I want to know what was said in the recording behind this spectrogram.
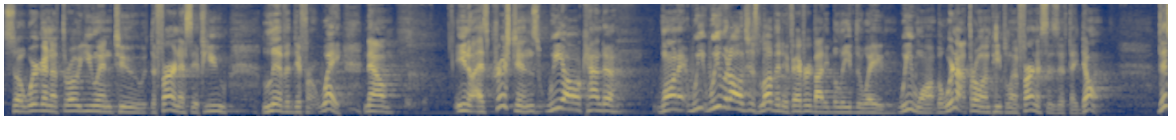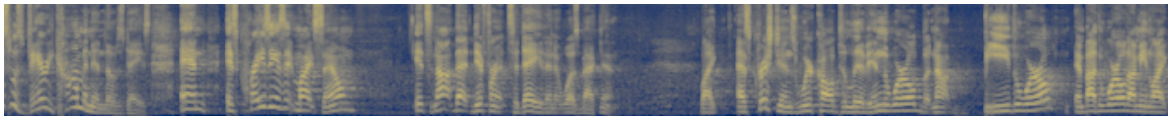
So we're going to throw you into the furnace if you live a different way. Now, you know, as Christians, we all kind of want it. We, we would all just love it if everybody believed the way we want, but we're not throwing people in furnaces if they don't. This was very common in those days. And as crazy as it might sound, it's not that different today than it was back then. Like, as Christians, we're called to live in the world, but not be the world. And by the world, I mean like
